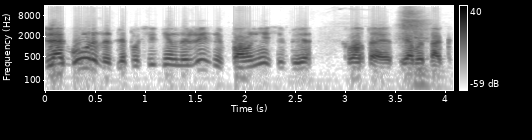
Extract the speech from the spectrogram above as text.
для города, для повседневной жизни вполне себе хватает. Я бы так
